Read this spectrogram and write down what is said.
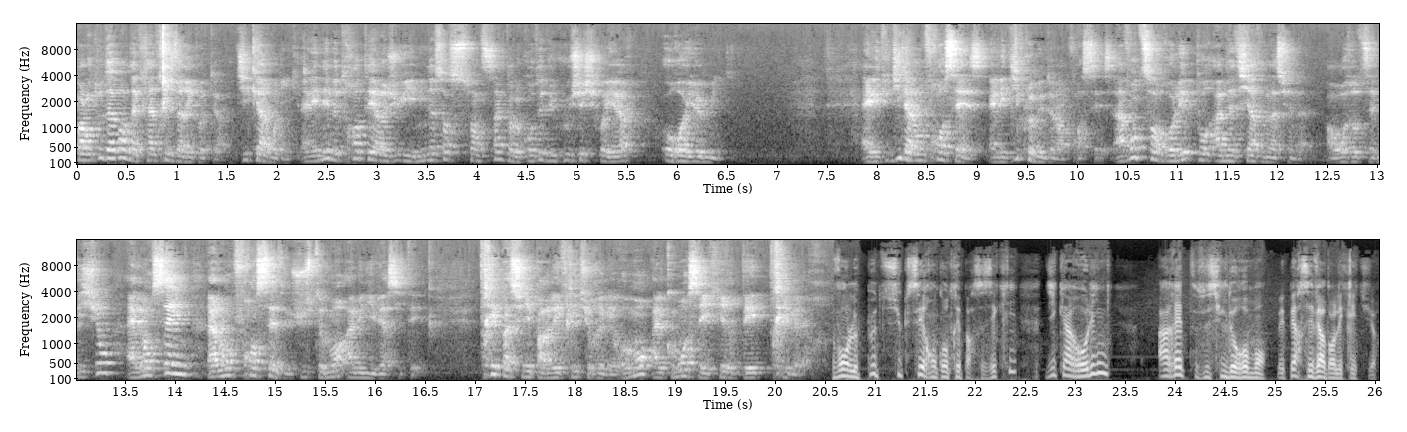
Parlons tout d'abord de la créatrice d'Harry Potter, J.K. Rowling. Elle est née le 31 juillet 1965 dans le comté du Gloucestershire, au Royaume-Uni. Elle étudie la langue française, elle est diplômée de langue française, avant de s'enrôler pour Amnesty International. En réseau de sa mission, elle enseigne la langue française justement à l'université. Très passionnée par l'écriture et les romans, elle commence à écrire des thrillers. Avant le peu de succès rencontré par ses écrits, J.K. Rowling arrête ce style de roman, mais persévère dans l'écriture.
